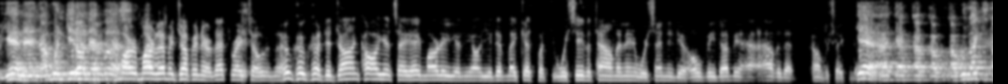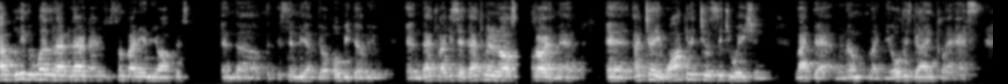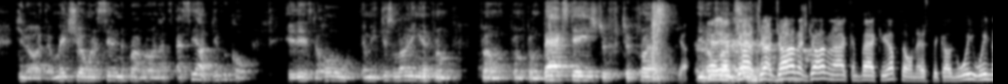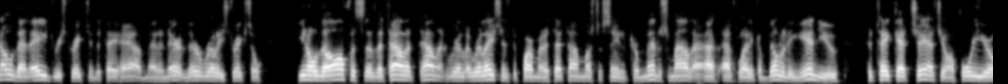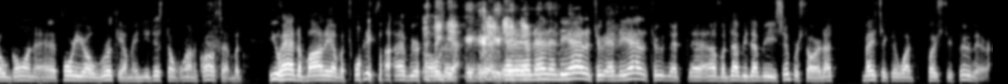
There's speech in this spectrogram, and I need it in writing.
But yeah, man, I wouldn't get on that bus. Marty, Marty, let me jump in there. That's right. So who, who could, did John call you and say, hey, Marty, and you know, you didn't make it, but we see the talent in it, we're sending you to OVW. How, how did that conversation go? Yeah, I, I, I, I, would like to, I believe it was Larry, Larry or somebody in the office and uh, they sent me up to OVW. And that's, like I said, that's when it all started, man. And I tell you, walking into a situation like that, when I'm like the oldest guy in class, you know, to make sure I want to sit in the front row. And I, I see how difficult it is. The whole, I mean, just learning it from from from from backstage to, to front. Yeah, you know, yeah, yeah. John, John, John, and John and I can back you up on this because we we know that age restriction that they have, man, and they're they're really strict. So, you know, the office of the talent talent relations department at that time must have seen a tremendous amount of athletic ability in you to take that chance, you know, a 40 year old going, a 40 year old rookie. I mean, you just don't run across that. But you had the body of a 25 year old. yeah. And, and, and, and, the attitude and the attitude that uh, of a WWE superstar. That's basically what pushed you through there.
